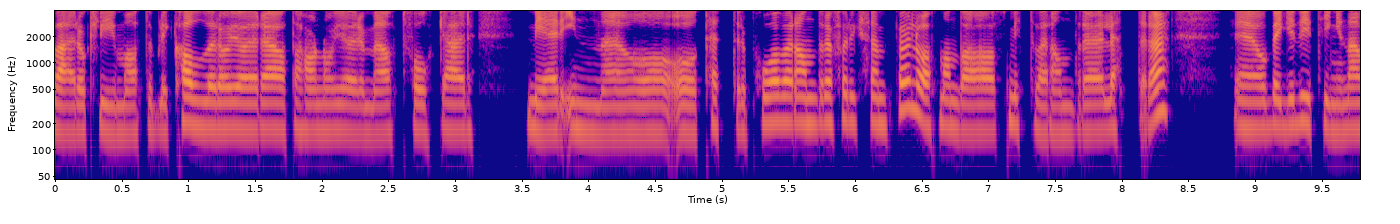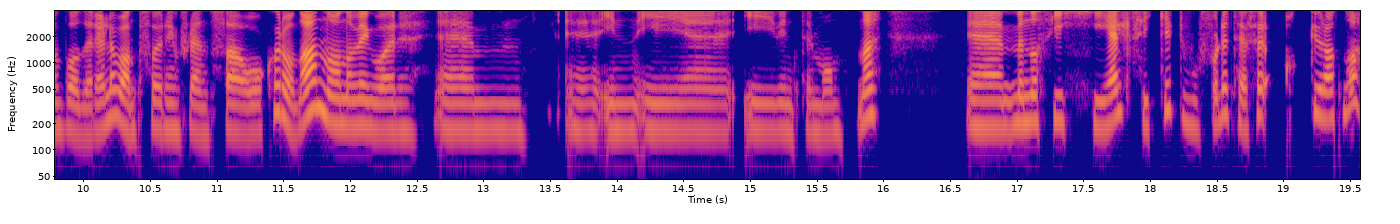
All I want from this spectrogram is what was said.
vær og klima, at det blir kaldere å gjøre, at det har noe å gjøre med at folk er mer inne og, og tettere på hverandre, for eksempel, og at man da smitter hverandre lettere. Eh, og begge de tingene er både relevant for influensa og korona nå når vi går eh, inn i, i vintermånedene. Eh, men å si helt sikkert hvorfor det treffer akkurat nå,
